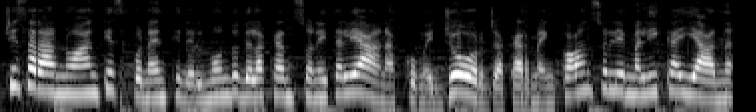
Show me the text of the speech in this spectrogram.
ci saranno anche esponenti del mondo della canzone italiana come Giorgia, Carmen Consoli e Malika Yan,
